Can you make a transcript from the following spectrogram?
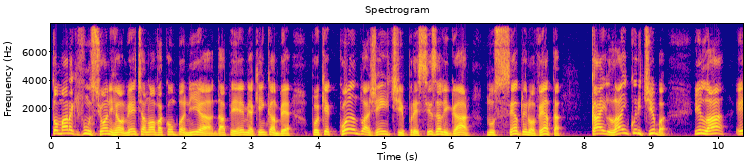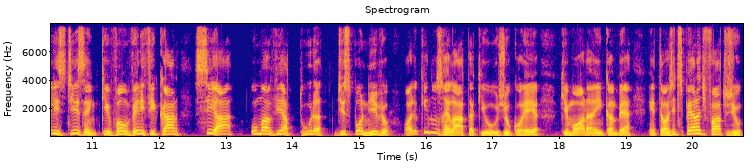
Tomara que funcione realmente a nova companhia da PM aqui em Cambé, porque quando a gente precisa ligar no 190, cai lá em Curitiba. E lá eles dizem que vão verificar se há uma viatura disponível. Olha o que nos relata aqui o Gil Correia, que mora em Cambé. Então a gente espera de fato, Gil,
